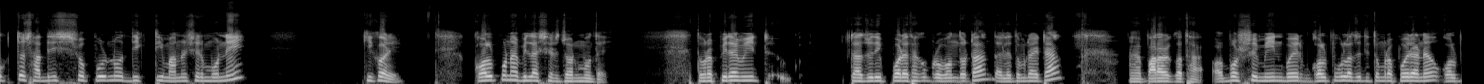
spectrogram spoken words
উক্ত সাদৃশ্যপূর্ণ দিকটি মানুষের মনে কি করে? কল্পনা বিলাসের জন্ম দেয়। তোমরা পিরামিডটা যদি পড়ে থাকো প্রবন্ধটা, তাহলে তোমরা এটা পারার কথা। অবশ্যই মেইন বইয়ের গল্পগুলো যদি তোমরা পড়ে নাও গল্প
